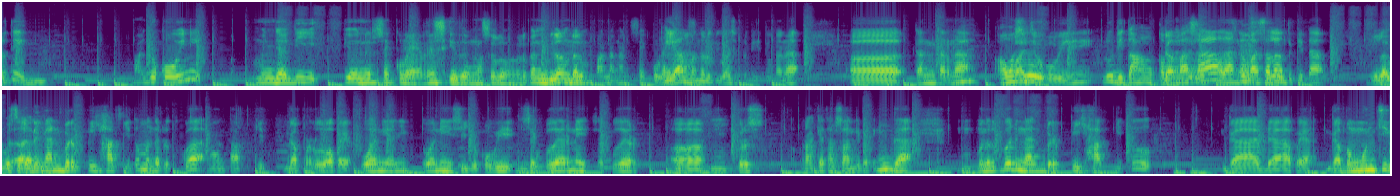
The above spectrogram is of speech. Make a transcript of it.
Berarti hmm, Pak Jokowi ini menjadi pionir sekuleris gitu maksud lo lu kan bilang dalam pandangan sekuleris iya menurut gua seperti itu. Karena eh, kan karena awas Pak lu. Jokowi ini lu ditangkap lu. masalah nggak masalah untuk kita gila gue eh, suka dengan berpihak itu menurut gua mantap. nggak perlu apa ya wah nih anjing wah nih si Jokowi sekuler nih sekuler. Eh, Hmm. terus rakyat harus antipati enggak. Menurut gue dengan berpihak itu nggak ada apa ya nggak mengunci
